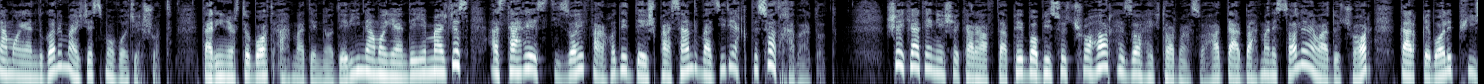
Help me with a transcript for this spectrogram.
نمایندگان مجلس مواجه شد در این ارتباط احمد نادری نماینده مجلس از طرح استیزای فرهاد دشپسند وزیر اقتصاد خبر داد شرکت نیشکر هفتپه با 24 هزار هکتار مساحت در بهمن سال 94 در قبال پیش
